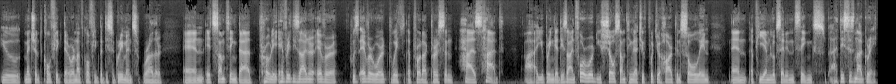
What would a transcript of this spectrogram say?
You mentioned conflict there, or not conflict, but disagreements rather. And it's something that probably every designer ever who's ever worked with a product person has had. Uh, you bring a design forward, you show something that you've put your heart and soul in, and a PM looks at it and thinks, ah, this is not great.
